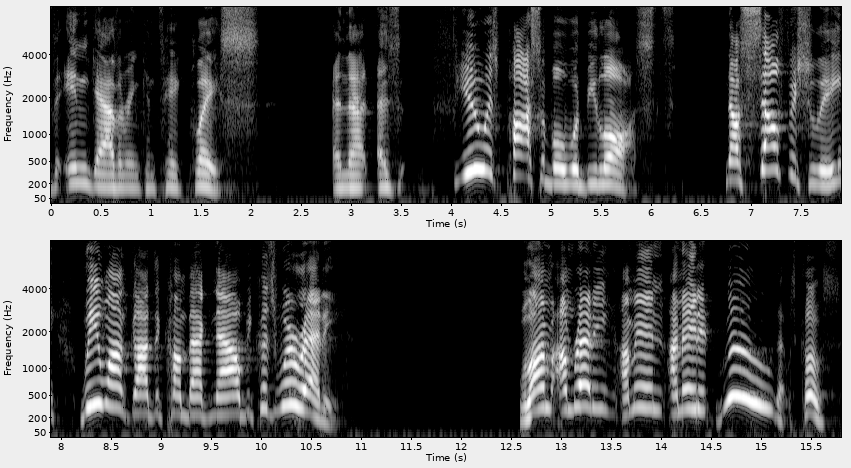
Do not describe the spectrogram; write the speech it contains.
the ingathering can take place and that as few as possible would be lost. Now, selfishly, we want God to come back now because we're ready. Well, I'm, I'm ready. I'm in. I made it. Woo! That was close.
